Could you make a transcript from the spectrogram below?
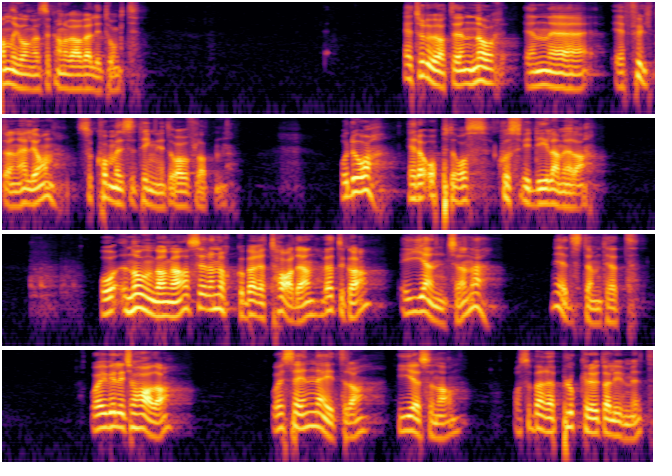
andre ganger så kan det være veldig tungt. Jeg tror at når en eh, er fylt av Den hellige ånd, så kommer disse tingene til overflaten. Og da er det opp til oss hvordan vi dealer med det. Og Noen ganger så er det nok å bare ta den. Vet du hva? Jeg gjenkjenner nedstemthet. Og jeg vil ikke ha det. Og jeg sier nei til det i Jesu navn. Og så bare plukker jeg det ut av livet mitt.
